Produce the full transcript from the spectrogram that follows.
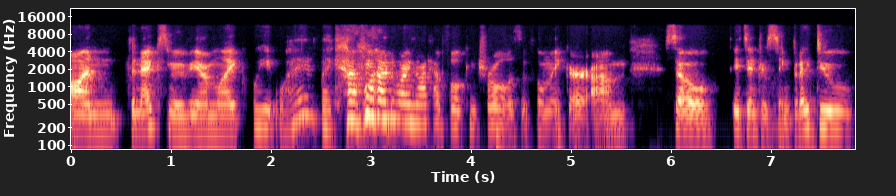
on the next movie, I'm like, wait, what? Like, how, how do I not have full control as a filmmaker? Um, so it's interesting, but I do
